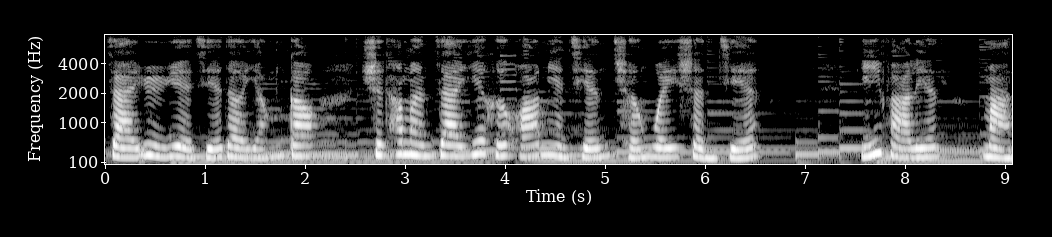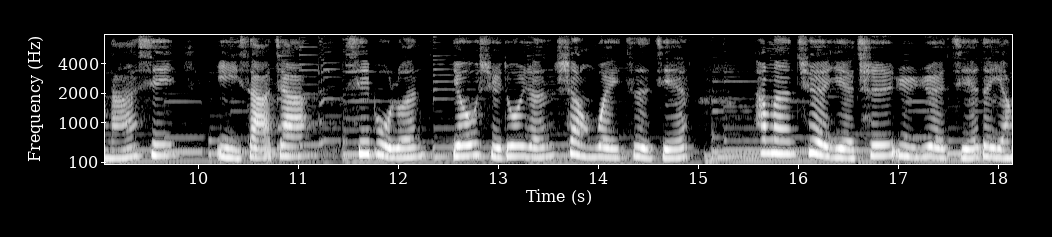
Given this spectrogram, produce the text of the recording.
在逾越节的羊羔，使他们在耶和华面前成为圣洁。以法莲、马拿西、以撒加、西布伦有许多人尚未自洁。他们却也吃逾越节的羊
